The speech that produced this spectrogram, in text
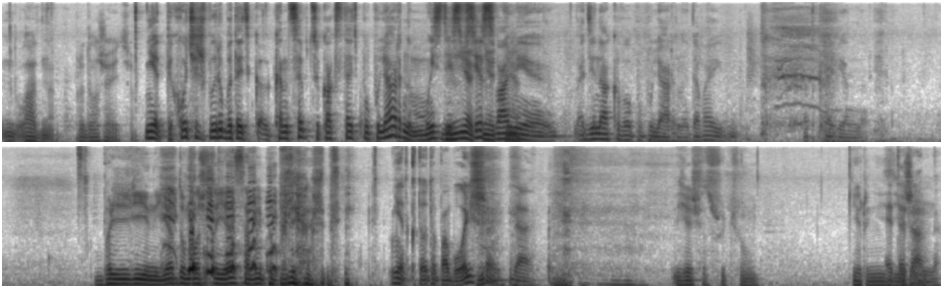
ну, Ладно, продолжайте. Нет, ты хочешь выработать концепцию, как стать популярным? Мы здесь Нет, все нет, с вами одинаково популярны. Давай откровенно. Блин, я думал, что я самый популярный. Нет, кто-то побольше, да. Я сейчас шучу. Иронизирую. Это Жанна.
